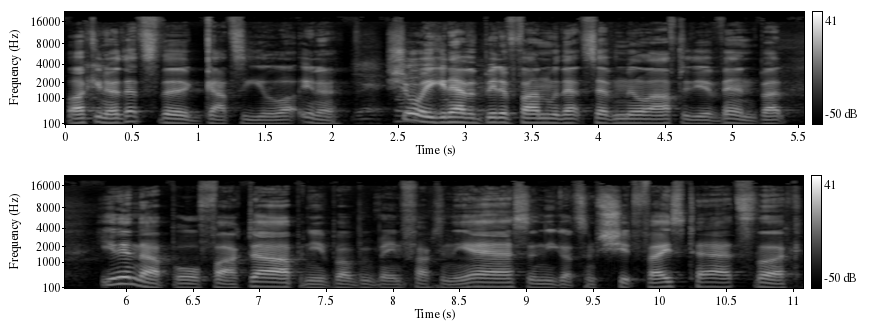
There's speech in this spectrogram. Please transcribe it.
Like, you know, that's the guts of your life. You know, sure, you can have a bit of fun with that 7 mil after the event, but you'd end up all fucked up and you've probably been fucked in the ass and you got some shit face tats. Like,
